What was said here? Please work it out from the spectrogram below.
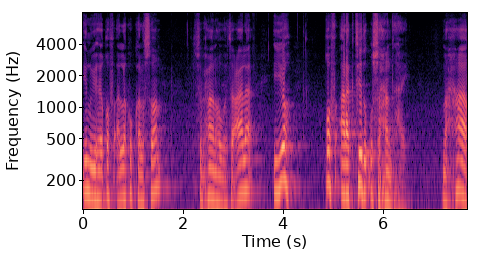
inuu yahay qof alle ku kalsoon subxaanahu watacaala iyo qof aragtidu u saxan tahay. Maxaa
